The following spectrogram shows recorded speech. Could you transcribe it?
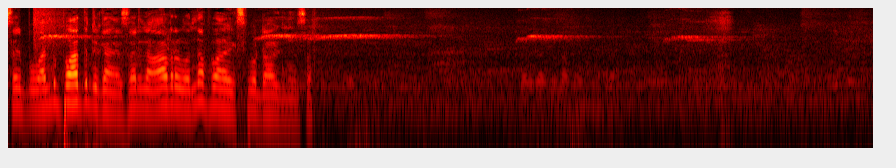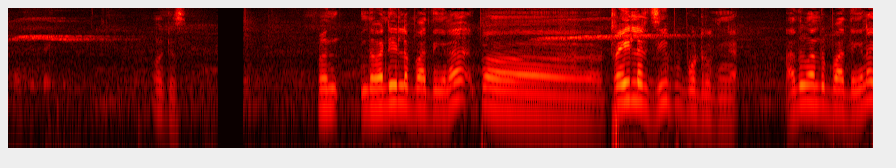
சார் இப்போ வந்து பார்த்துட்டு இருக்காங்க சார். இந்த ஆர்டர் வந்தால் இப்போ எக்ஸ்போர்ட் ஆகுங்க சார். ஓகே சார். இப்போ இந்த- வண்டியில் பார்த்தீங்கன்னா இப்போ ட்ரெய்லர் ஜீப்பு போட்டிருக்குங்க. அது வந்து பார்த்தீங்கன்னா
